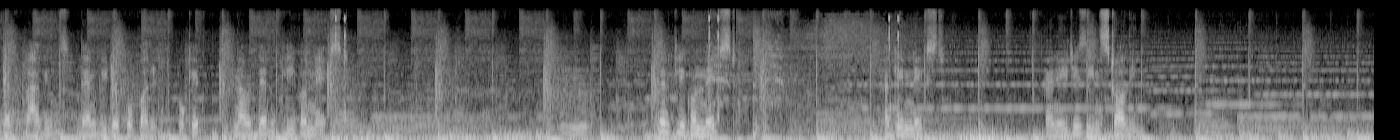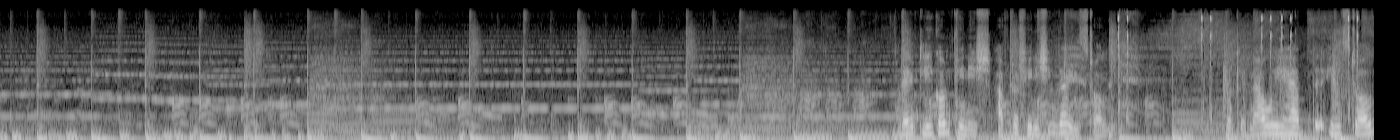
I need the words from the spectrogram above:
then plugins then video copilot. Okay now then click on next. Mm, then click on next again next. And it is installing. Then click on finish. After finishing the install. Okay now we have the install.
